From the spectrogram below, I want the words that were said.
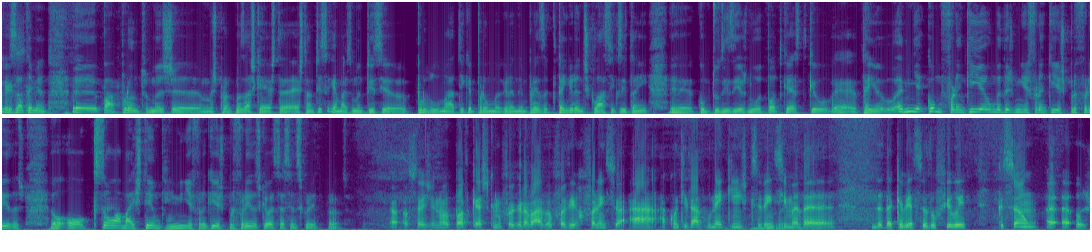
exatamente. Uh, pá pronto mas, uh, mas pronto. Mas acho que é esta, esta notícia que é mais uma notícia problemática para uma grande empresa que tem grandes clássicos e tem uh, como tu dizias no outro podcast que eu tenho a minha como franquia uma das minhas franquias preferidas ou, ou que são há mais tempo minhas franquias preferidas que é o Assassin's Creed. Pronto. Ou seja, no podcast que não foi gravado eu fazia referência à, à quantidade de bonequinhos que se vê em cima da, da, cabeça do Philip, que são uh, uh, os,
